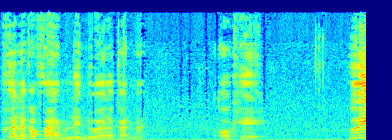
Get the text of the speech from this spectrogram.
เพื่อนแล้วก็แฟนมาเล่นด้วยแล้วกันนะ โอเค เฮ้ย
